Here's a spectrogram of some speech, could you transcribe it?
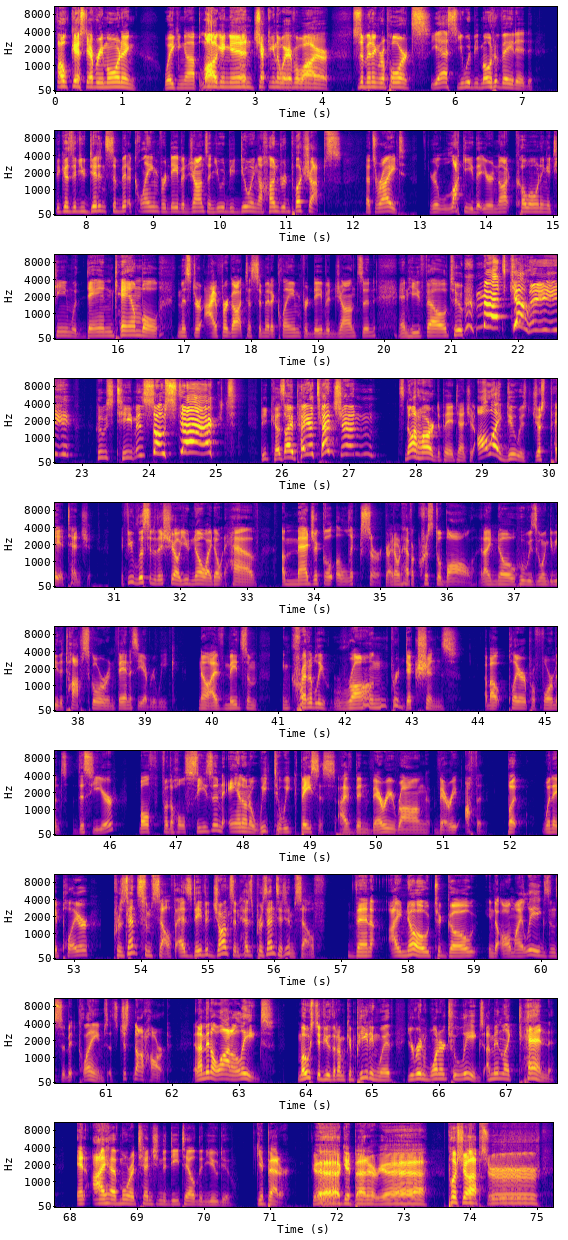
focused every morning, waking up, logging in, checking the waiver wire, submitting reports. Yes, you would be motivated because if you didn't submit a claim for David Johnson, you would be doing 100 push ups. That's right. You're lucky that you're not co owning a team with Dan Campbell, Mr. I forgot to submit a claim for David Johnson, and he fell to Matt Kelley whose team is so stacked because I pay attention. It's not hard to pay attention. All I do is just pay attention. If you listen to this show, you know I don't have a magical elixir. I don't have a crystal ball, and I know who is going to be the top scorer in fantasy every week. No, I've made some incredibly wrong predictions about player performance this year, both for the whole season and on a week to week basis. I've been very wrong very often. But when a player presents himself as David Johnson has presented himself, then I know to go into all my leagues and submit claims. It's just not hard. And I'm in a lot of leagues. Most of you that I'm competing with, you're in one or two leagues. I'm in like 10, and I have more attention to detail than you do. Get better. Yeah, get better. Yeah. Push ups.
